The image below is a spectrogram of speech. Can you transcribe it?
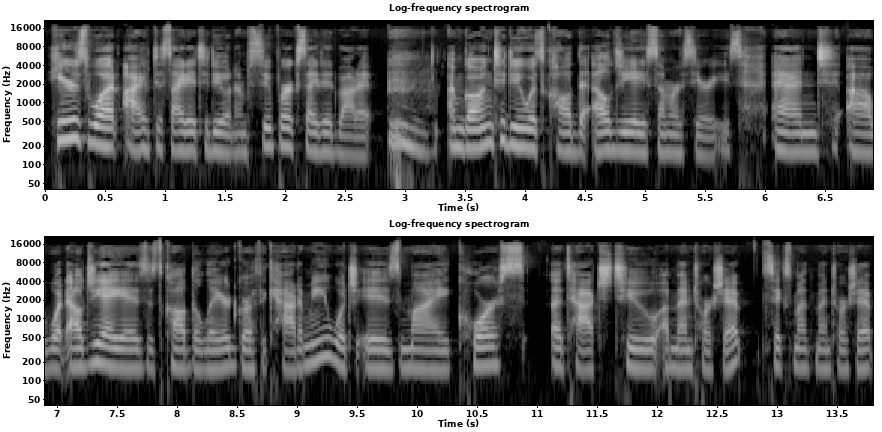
here's what I've decided to do, and I'm super excited about it. I'm going to do what's called the LGA Summer Series. And uh, what LGA is, it's called the Layered Growth Academy, which is my course attached to a mentorship, six month mentorship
